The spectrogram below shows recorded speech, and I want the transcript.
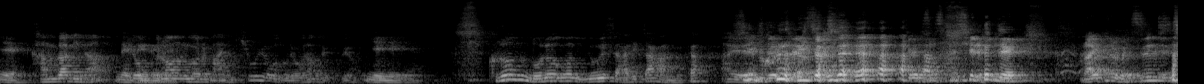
예. 감각이나 네, 좀 네, 네, 그런 거를 많이 키우려고 노력을 하고 있고요. 예, 예, 예. 그런 노력은 USR이 짱 아닙니까? 아, 예. 근데 그래서 사실, 그래서 사실 네. 라이카를 왜 쓰는지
